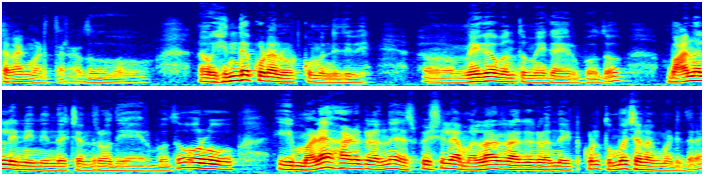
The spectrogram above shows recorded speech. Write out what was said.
ಚೆನ್ನಾಗಿ ಮಾಡ್ತಾರೆ. ಅದು ನಾವು ಹಿಂದೆ ಕೂಡ ನೋಡ್ಕೊಂಬಂದಿದ್ದೀವಿ ಮೇಘ ಬಂತು, ಮೇಘ ಇರ್ಬೋದು. ಬಾನಲ್ಲಿ ನಿನ್ನಿಂದ ಚಂದ್ರೋದಯ ಇರ್ಬೋದು. ಅವರು ಈ ಮಳೆ ಹಾಡುಗಳನ್ನು ಎಸ್ಪೆಷಲಿ ಆ ಮಲ್ಲಾರ ರಾಗಗಳನ್ನು ಇಟ್ಕೊಂಡು ತುಂಬ ಚೆನ್ನಾಗಿ ಮಾಡಿದ್ದಾರೆ.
